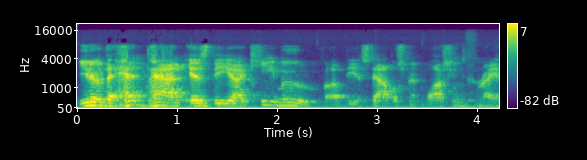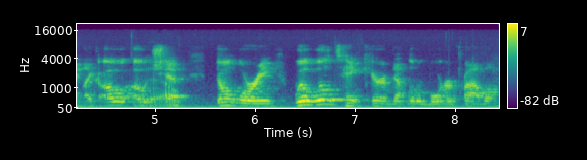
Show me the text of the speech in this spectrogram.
you know, the head pat is the uh, key move of the establishment in Washington, right? Like, oh, oh, yeah. Chip, don't worry, we'll we'll take care of that little border problem.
